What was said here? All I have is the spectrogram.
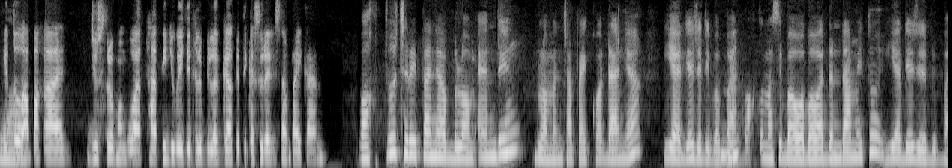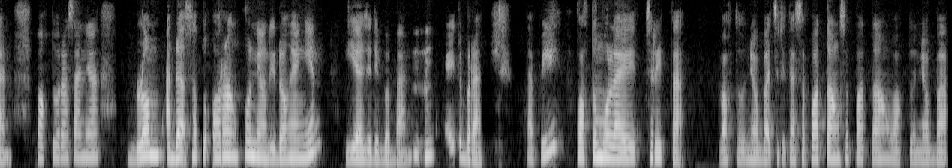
Ya. Itu apakah justru membuat hati juga jadi lebih lega ketika sudah disampaikan? Waktu ceritanya belum ending, belum mencapai kodanya, iya dia jadi beban. Waktu masih bawa-bawa dendam itu, iya dia jadi beban. Waktu rasanya belum ada satu orang pun yang didongengin, iya jadi beban. Mm-mm. Ya, itu berat. Tapi waktu mulai cerita, waktu nyoba cerita sepotong-sepotong, waktu nyoba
